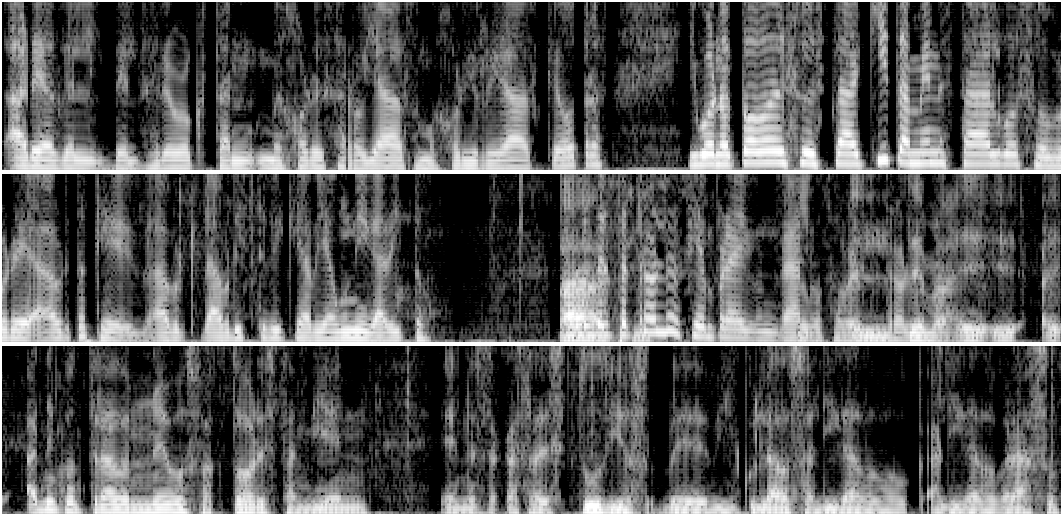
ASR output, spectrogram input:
áreas del, del cerebro que están mejor desarrolladas o mejor irrigadas que otras. Y bueno, todo eso está aquí. También está algo sobre, ahorita que abr- abriste vi que había un higadito. Con lo Ah, del sí. petróleo siempre hay un- algo sobre el, el petróleo. tema eh, eh, han encontrado nuevos factores también en nuestra casa de estudios eh, vinculados al hígado al hígado graso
